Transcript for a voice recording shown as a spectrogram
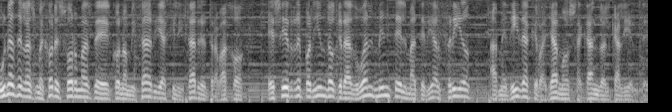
Una de las mejores formas de economizar y agilizar el trabajo es ir reponiendo gradualmente el material frío a medida que vayamos sacando el caliente.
